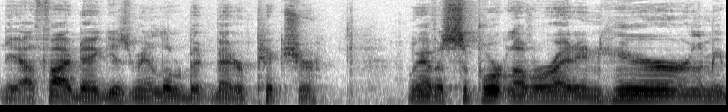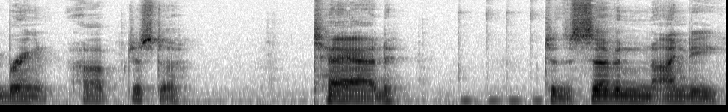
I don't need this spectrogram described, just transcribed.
Yeah, five day gives me a little bit better picture. We have a support level right in here. Let me bring it up just a tad to the 790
